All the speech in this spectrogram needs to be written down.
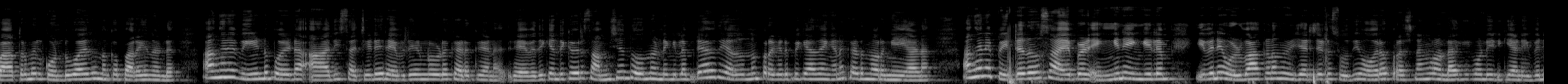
ബാത്റൂമിൽ കൊണ്ടുപോയതെന്നൊക്കെ പറയുന്നുണ്ട്. അങ്ങനെ വീണ്ടും പോയിട്ട് ആദ്യം സച്ചിയുടെ രേവതിയും കൂടെ കിടക്കുകയാണ്. രേവതിക്ക് എന്തൊക്കെയോ ഒരു സംശയം തോന്നുന്നുണ്ടെങ്കിലും രേവതി അതൊന്നും പ്രകടിപ്പിക്കാതെ ഇങ്ങനെ കിടന്നുറങ്ങുകയാണ്. അങ്ങനെ പിറ്റേ ദിവസം ആയപ്പോൾ എങ്ങനെയെങ്കിലും ഇവനെ ഒഴിവാക്കണം എന്ന് വിചാരിച്ചിട്ട് സുധി ഓരോ പ്രശ്നങ്ങൾ ഉണ്ടാക്കിക്കൊണ്ടിരിക്കുകയാണ്. ഇവൻ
